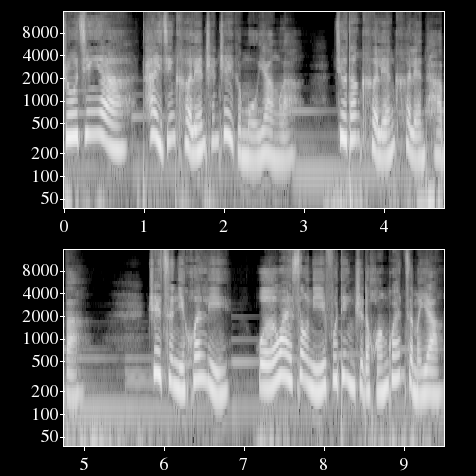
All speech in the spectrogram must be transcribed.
如今呀，他已经可怜成这个模样了，就当可怜可怜他吧。这次你婚礼，我额外送你一副定制的皇冠，怎么样？”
